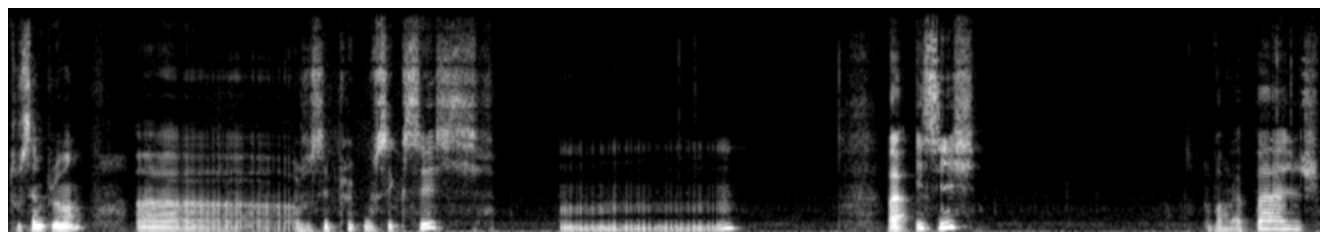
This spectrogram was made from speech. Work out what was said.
tout simplement, euh, je ne sais plus où c'est que c'est. Hmm. Voilà, ici, voir la page.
